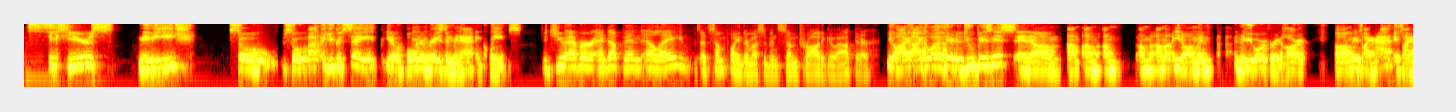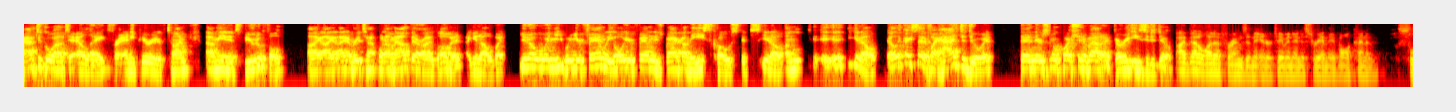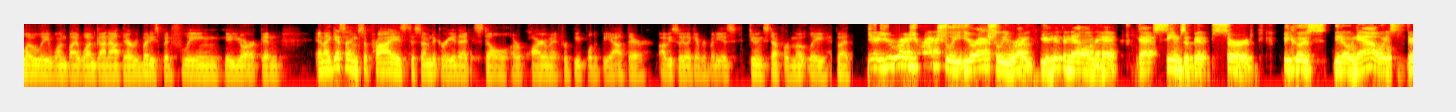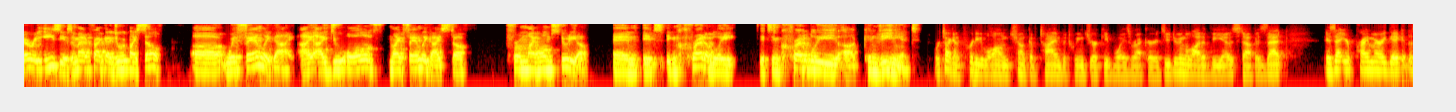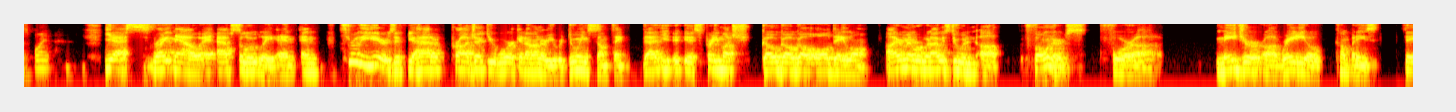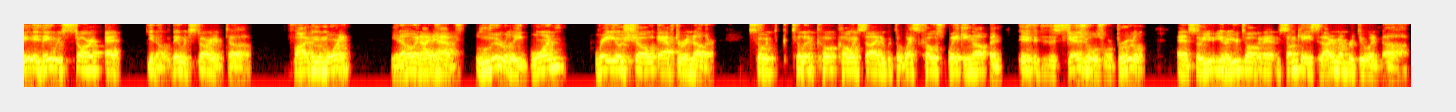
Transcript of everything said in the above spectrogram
six years, maybe each. So, so uh, you could say, you know, born and raised in Manhattan, Queens. Did you ever end up in LA? At some point, there must have been some draw to go out there. You know, I, I go out there to do business, and um, I'm, I'm, I'm, I'm, I'm, you know, I'm a, a New Yorker at heart. Um, if I had, if I had to go out to LA for any period of time, I mean, it's beautiful. I, I, every time when I'm out there, I love it, you know. But you know, when you, when your family, all your family's back on the East Coast, it's you know, um, it, you know, like I said, if I had to do it, then there's no question about it. Very easy to do. I've got a lot of friends in the entertainment industry, and they've all kind of slowly, one by one, gone out there. Everybody's been fleeing New York, and and I guess I'm surprised to some degree that it's still a requirement for people to be out there. Obviously, like everybody is doing stuff remotely, but yeah, you're right. You're actually you're actually right. You hit the nail on the head. That seems a bit absurd because you know now it's very easy. As a matter of fact, I do it myself uh, with Family Guy. I, I do all of my Family Guy stuff from my home studio, and it's incredibly it's incredibly uh, convenient we're talking a pretty long chunk of time between Jerky Boys records. You're doing a lot of VO stuff. Is that is that your primary gig at this point? Yes, right now, absolutely. And and through the years, if you had a project you were working on or you were doing something, that it's pretty much go go go all day long. I remember when I was doing uh, phoners for uh, major uh, radio companies, they they would start at you know they would start at uh, five in the morning you know, and I'd have literally one radio show after another. So it, till it co- coincided with the West Coast waking up, and it, the schedules were brutal. And so you you know you're talking in some cases. I remember doing uh,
